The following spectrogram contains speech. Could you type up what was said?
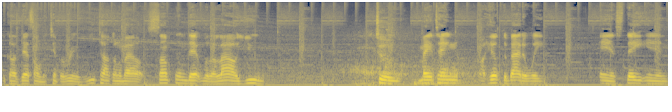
because that's only temporary. We're talking about something that will allow you to maintain a healthy body weight and stay in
